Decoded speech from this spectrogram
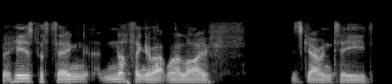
but here's the thing nothing about my life is guaranteed.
